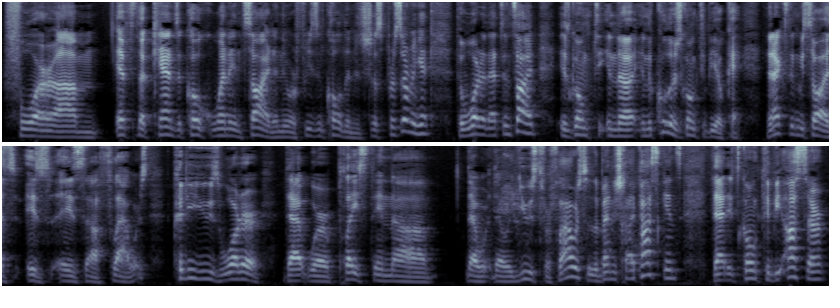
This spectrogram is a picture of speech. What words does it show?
for um, if the cans of Coke went inside and they were freezing cold and it's just preserving it, the water that's inside is going to in the in the cooler is going to be okay. The next thing we saw is is is uh, flowers. Could you use water that were placed in uh, that were that were used for flowers? So the Ben Ish Chai Paskins that it's going to be usher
